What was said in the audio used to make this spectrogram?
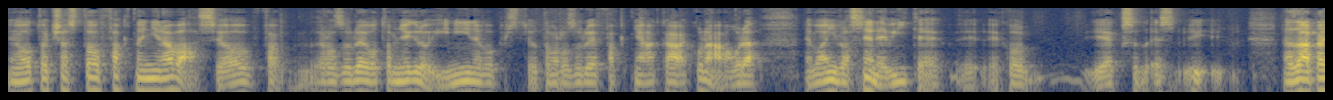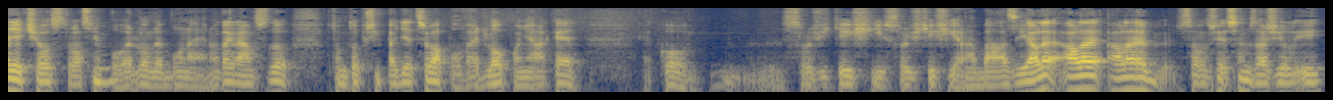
jo, to často fakt není na vás. Jo. Fakt rozhoduje o tom někdo jiný, nebo prostě o tom rozhoduje fakt nějaká jako náhoda, nebo ani vlastně nevíte, jako, jak se, na základě čeho se to vlastně hmm. povedlo nebo ne. No tak nám se to v tomto případě třeba povedlo po nějaké jako složitější, složitější anabázi, ale, ale, ale samozřejmě jsem zažil i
